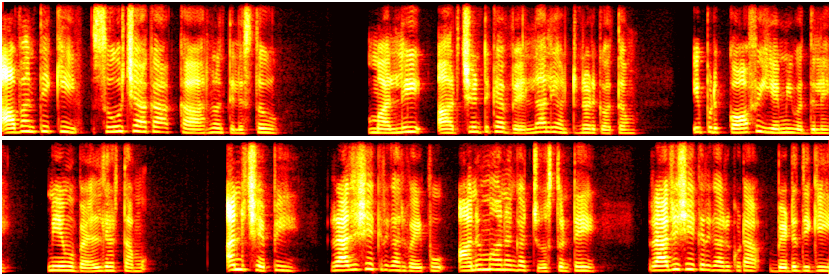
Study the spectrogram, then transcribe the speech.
అవంతికి సూచాగా కారణం తెలుస్తూ మళ్ళీ అర్జెంటుగా వెళ్ళాలి అంటున్నాడు గౌతమ్. ఇప్పుడు కాఫీ ఏమీ వద్దులే మేము బయలుదేరుతాము అని చెప్పి రాజశేఖర్ గారి వైపు అనుమానంగా చూస్తుంటే రాజశేఖర్ గారు కూడా బెడ్ దిగి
